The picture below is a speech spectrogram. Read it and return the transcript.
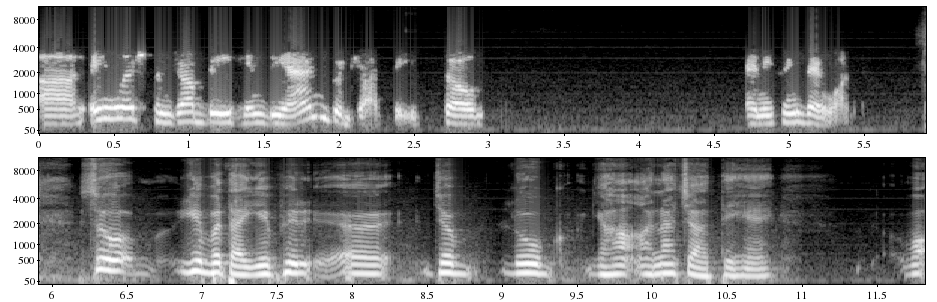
uh, English, Punjabi, Hindi, and Gujarati. So anything they want. So ये बताइए फिर जब लोग यहाँ आना चाहते हैं हाँ।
